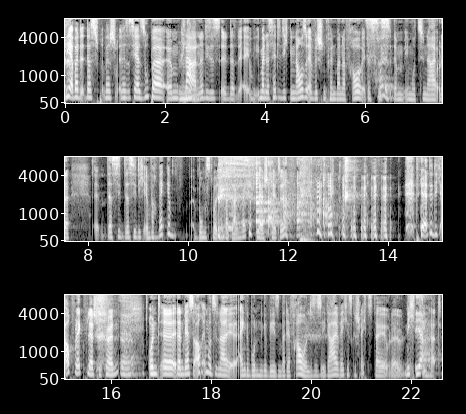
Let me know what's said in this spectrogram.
nee, aber das, das, das ist ja super ähm, klar, Mhm. ne? Dieses, äh, das, äh, ich meine, das hätte dich genauso erwischen können bei einer Frau, dass Voll. das ähm, emotional oder äh, dass sie, dass sie dich einfach weggebumst, wollte ich gerade sagen, weggeflasht hätte. Die hätte dich auch wegflashen können. Und äh, dann wärst du auch emotional eingebunden gewesen bei der Frau. Und es ist egal, welches Geschlechtsteil oder nicht Ja, sie hat.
